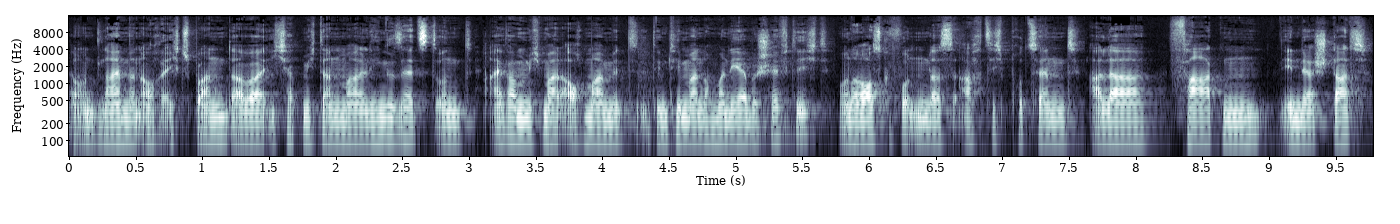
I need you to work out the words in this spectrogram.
und Lime dann auch echt spannend, aber ich habe mich dann mal hingesetzt und einfach mich mal auch mal mit dem Thema nochmal näher beschäftigt und herausgefunden, dass 80 Prozent aller Fahrten in der Stadt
